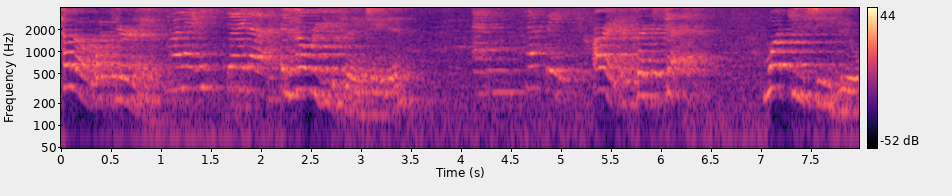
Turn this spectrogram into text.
Hello, what's your name? My name is Jaden. And how are you today, Jaden? I'm happy. All right, let's start the test. What can she do?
